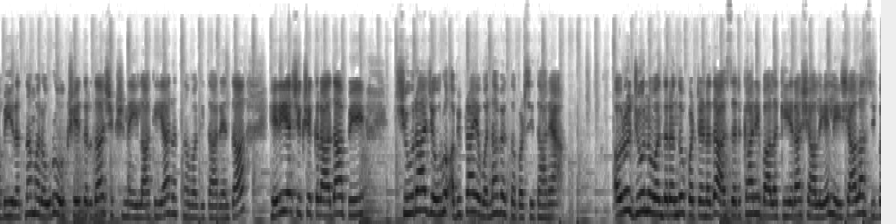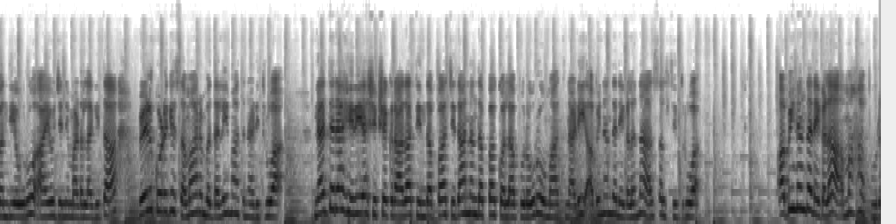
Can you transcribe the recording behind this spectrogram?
ಬಿ. ರತ್ನಮ್ಮರವರು ಕ್ಷೇತ್ರದ ಶಿಕ್ಷಣ ಇಲಾಖೆಯ ರತ್ನವಾಗಿದ್ದಾರೆ ಅಂತ ಹಿರಿಯ ಶಿಕ್ಷಕರಾದ ಪಿ. ಶಿವರಾಜ್ ಅವರು ಅಭಿಪ್ರಾಯವನ್ನು ವ್ಯಕ್ತಪಡಿಸಿದ್ದಾರೆ. ಅವರು ಜೂನ್ ಒಂದರಂದು ಪಟ್ಟಣದ ಸರ್ಕಾರಿ ಬಾಲಕಿಯರ ಶಾಲೆಯಲ್ಲಿ ಶಾಲಾ ಸಿಬ್ಬಂದಿಯವರು ಆಯೋಜನೆ ಮಾಡಲಾಗಿದ್ದ ಬೀಳ್ಕೊಡುಗೆ ಸಮಾರಂಭದಲ್ಲಿ ಮಾತನಾಡಿದ್ರು. ನಂತರ ಹಿರಿಯ ಶಿಕ್ಷಕರಾದ ತಿಂದಪ್ಪ, ಚಿದಾನಂದಪ್ಪ ಕೊಲ್ಲಾಪುರ್ ಅವರು ಮಾತನಾಡಿ ಅಭಿನಂದನೆಗಳನ್ನ ಸಲ್ಲಿಸಿದ್ರು. ಅಭಿನಂದನೆಗಳ ಮಹಾಪುರ.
